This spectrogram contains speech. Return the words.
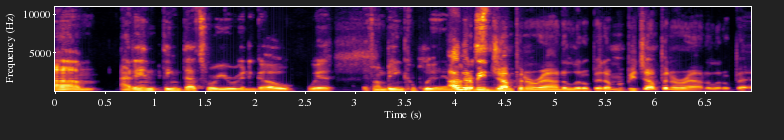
Um, I didn't think that's where you were gonna go with. If I'm being completely honest, I'm gonna be jumping around a little bit. I'm gonna be jumping around a little bit.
